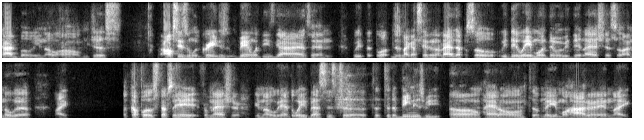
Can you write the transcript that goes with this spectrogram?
Cotton Bowl. You know, um, just off season was great, just being with these guys and we just like I said in the last episode, we did way more than we did last year. So I know we're like a couple of steps ahead from last year. You know, we had the weight vests to, to, to the beanies we um, had on to make it more hotter and like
